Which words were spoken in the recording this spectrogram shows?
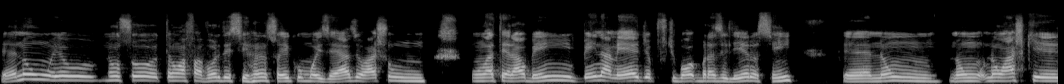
Eu não, eu não sou tão a favor desse ranço aí com o Moisés. Eu acho um, um lateral bem, bem na média pro futebol brasileiro, assim. É, não, não, não acho que,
